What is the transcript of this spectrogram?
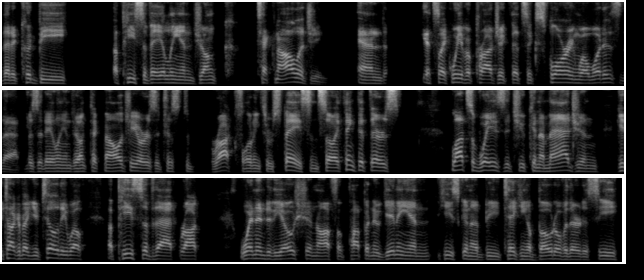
that it could be a piece of alien junk technology. And it's like we have a project that's exploring well, what is that? Is it alien junk technology or is it just a rock floating through space? And so I think that there's lots of ways that you can imagine. You talk about utility. Well, a piece of that rock went into the ocean off of Papua New Guinea, and he's going to be taking a boat over there to see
